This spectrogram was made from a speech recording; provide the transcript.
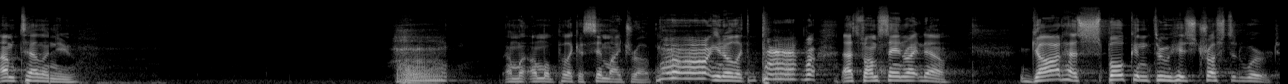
I'm telling you. I'm, I'm gonna put like a semi truck, you know, like that's what I'm saying right now. God has spoken through his trusted word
